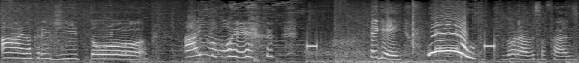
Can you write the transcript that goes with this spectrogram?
Ai, não acredito. Ai, vou morrer. Peguei. Uh! Adorava essa fase.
